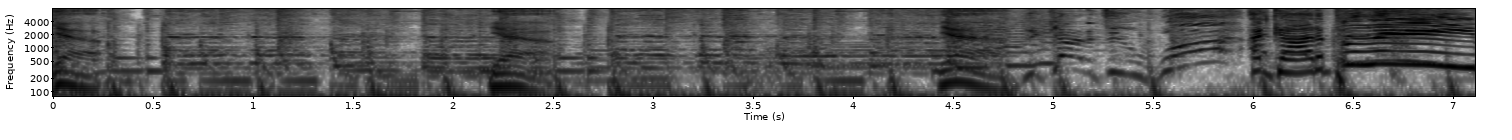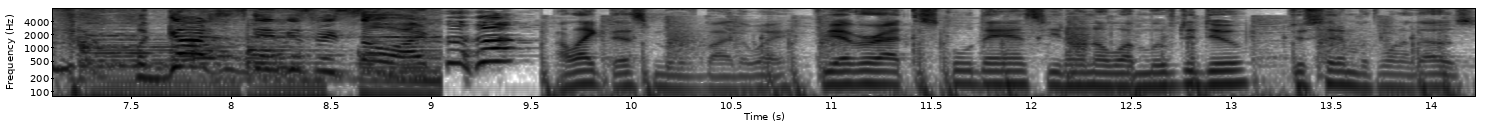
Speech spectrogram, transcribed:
Yeah. Yeah. Yeah. You gotta do what? I gotta believe! My gosh, this game gets me so hyped. I like this move, by the way. If you ever at the school dance, you don't know what move to do, just hit him with one of those.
